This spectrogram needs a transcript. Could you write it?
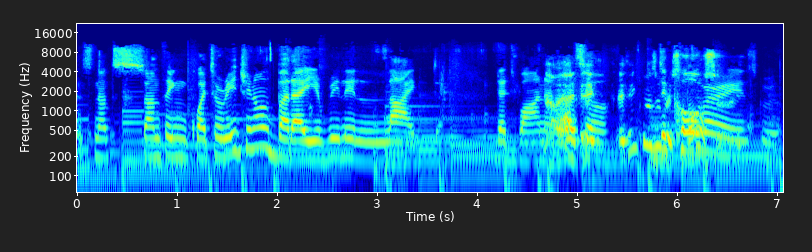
it's not something quite original, but I really liked that one. No, I, also, I, I think it was the cover is good.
